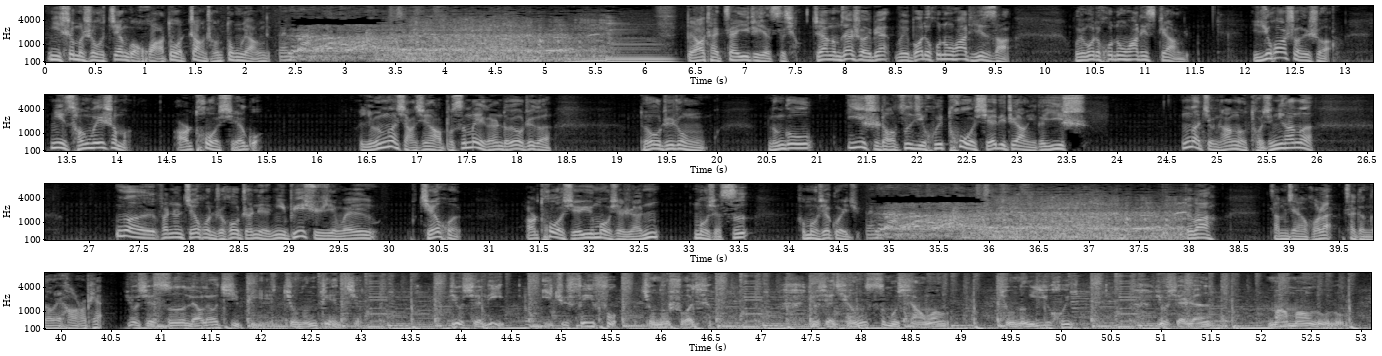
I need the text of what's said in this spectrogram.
你什么时候见过花朵长成栋梁的？不要太在意这些事情。今天我们再说一遍，微博的互动话题是啥？微博的互动话题是这样的：一句话说一说，你曾为什么而妥协过？因为我相信啊，不是每个人都有这个，都有这种能够意识到自己会妥协的这样一个意识。我经常我妥协，你看我。我反正结婚之后，真的，你必须因为结婚而妥协于某些人、某些事和某些规矩，对吧？咱们今天回来再跟各位好好谝。有些事寥寥几笔就能点睛，有些理一句肺腑就能说清，有些情四目相望就能意会，有些人忙忙碌碌。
